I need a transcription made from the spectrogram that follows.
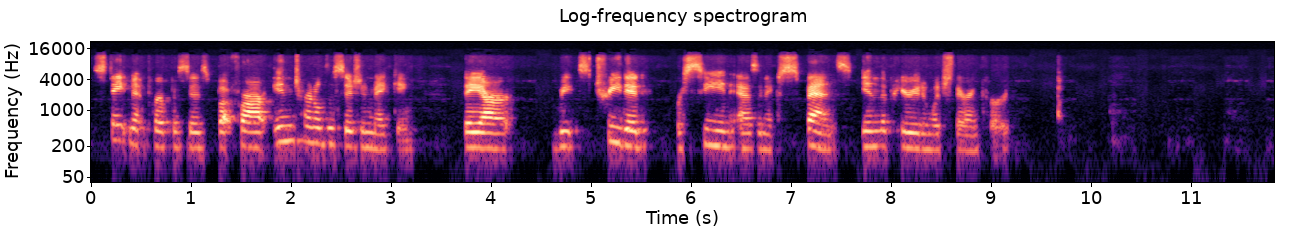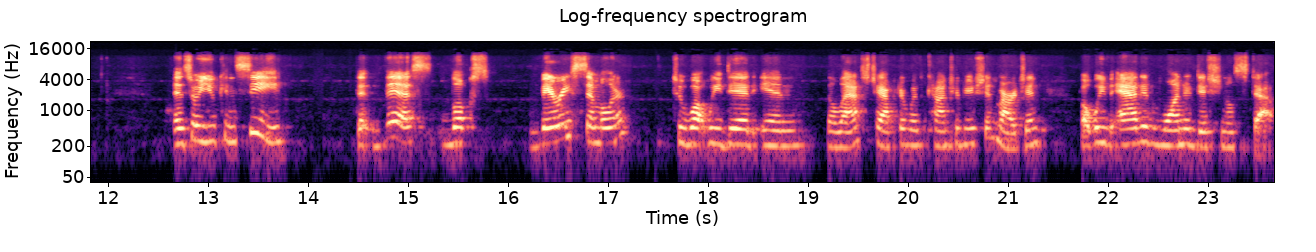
statement purposes, but for our internal decision making. They are treated or seen as an expense in the period in which they're incurred. And so you can see that this looks very similar to what we did in the last chapter with contribution margin, but we've added one additional step.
